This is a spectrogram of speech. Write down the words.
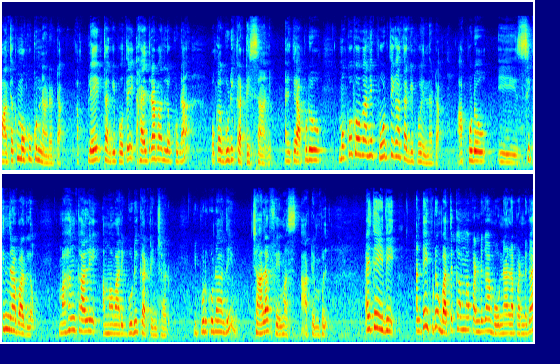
మాతకు మొక్కుకున్నాడట. ప్లేగ్ తగ్గిపోతే హైదరాబాద్లో కూడా ఒక గుడి కట్టిస్తా అని. అయితే అప్పుడు మొక్కుకోగానే పూర్తిగా తగ్గిపోయిందట. అప్పుడు ఈ సికింద్రాబాద్లో మహంకాళి అమ్మవారి గుడి కట్టించాడు. ఇప్పుడు కూడా అది చాలా ఫేమస్ ఆ టెంపుల్. అయితే ఇది అంటే ఇప్పుడు బతుకమ్మ పండుగ బోనాల పండుగ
